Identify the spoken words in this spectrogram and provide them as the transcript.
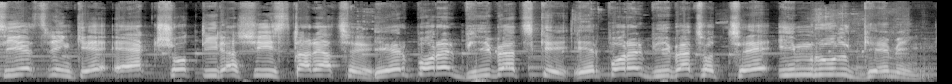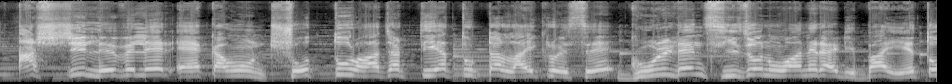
সিএস রিংকে একশো তিরাশি স্টারে আছে। এরপরের ভি ব্যাচকে এরপরের ভি ব্যাচ হচ্ছে ইমরুল গেমিং আশি লেভেলের অ্যাকাউন্ট সত্তর হাজার তিয়াত্তরটা লাইক রয়েছে। গোল্ডেন সিজন ওয়ানের আইডি ভাই, এ তো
